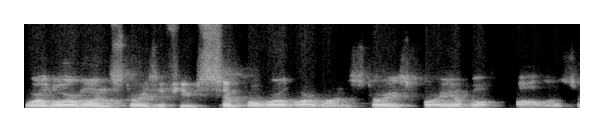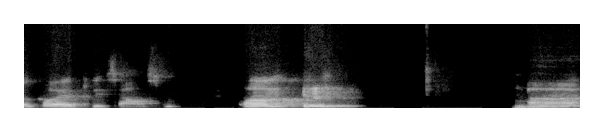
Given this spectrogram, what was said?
World War One stories, a few simple World War One stories for you will follow. So go ahead, please, Allison. Um, uh,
